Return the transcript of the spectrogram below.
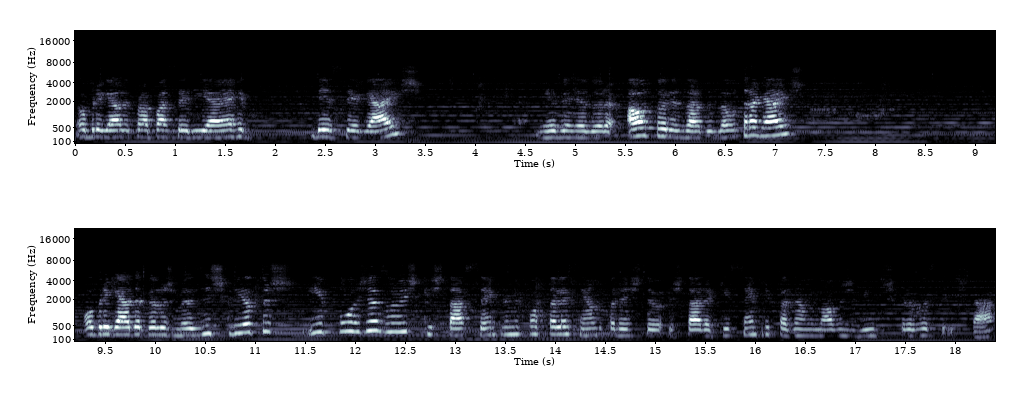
Obrigada pela parceria RBC Gás, minha vendedora autorizada da Ultragás. Obrigada pelos meus inscritos e por Jesus, que está sempre me fortalecendo para estar aqui sempre fazendo novos vídeos para vocês, tá?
